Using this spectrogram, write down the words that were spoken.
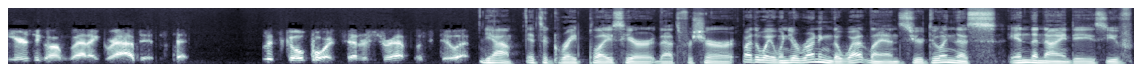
years ago, I'm glad I grabbed it and said, let's go for it. Center Strip, let's do it. Yeah, it's a great place here, that's for sure. By the way, when you're running the wetlands, you're doing this in the 90s. You've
